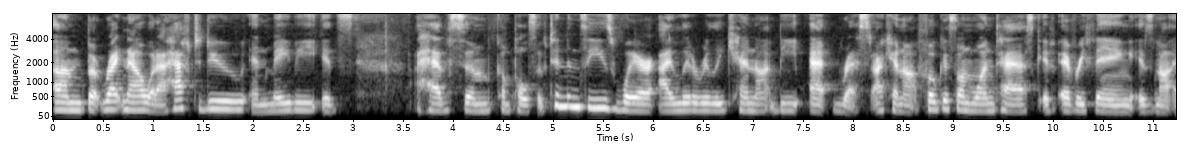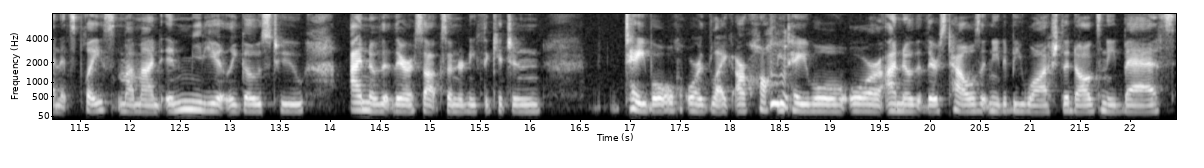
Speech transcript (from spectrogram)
Um, but right now what I have to do and maybe it's I have some compulsive tendencies where I literally cannot be at rest. I cannot focus on one task if everything is not in its place. My mind immediately goes to I know that there are socks underneath the kitchen table or like our coffee mm-hmm. table or I know that there's towels that need to be washed, the dogs need baths,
